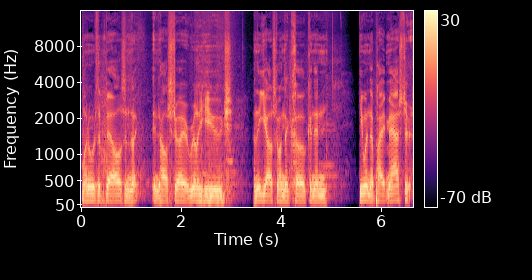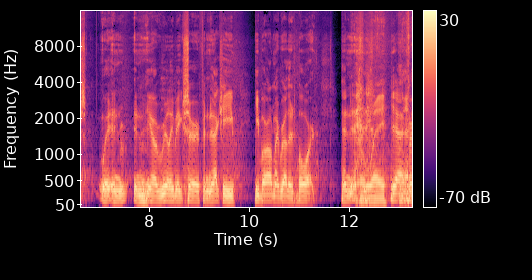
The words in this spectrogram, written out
one was the Bells in like in Australia, really Mm-hmm. huge. I think he also won the Coke, and then he won the Pipe Masters in in Mm. you know really big surf. And actually, he borrowed my brother's board. And no way? yeah, and, for-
